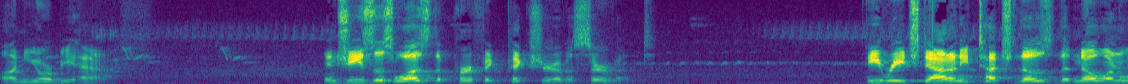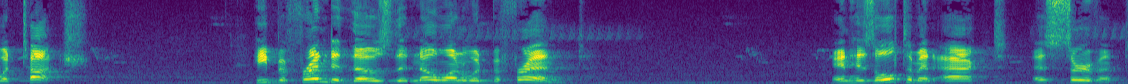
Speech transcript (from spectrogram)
on your behalf. And Jesus was the perfect picture of a servant. He reached out and he touched those that no one would touch. He befriended those that no one would befriend. And his ultimate act as servant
